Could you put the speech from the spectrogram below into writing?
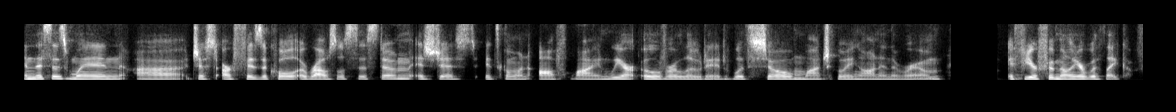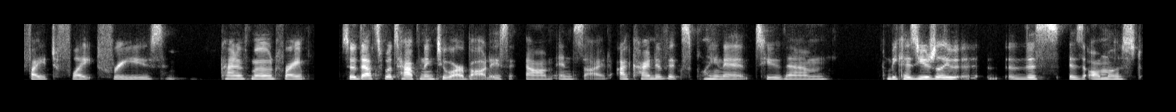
And this is when uh, just our physical arousal system is just, it's going offline. We are overloaded with so much going on in the room if you're familiar with like fight, flight, freeze mm. kind of mode, right? So that's what's happening to our bodies um, inside. I kind of explain it to them because usually uh, this is almost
